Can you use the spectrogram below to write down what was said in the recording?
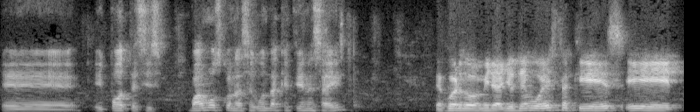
eh, hipótesis. Vamos con la segunda que tienes ahí. De acuerdo, mira, yo tengo esta que es eh,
